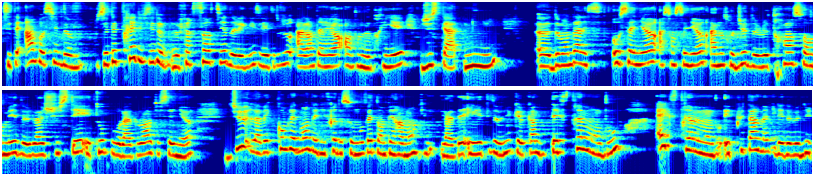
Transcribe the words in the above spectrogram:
C'était impossible de, c'était très difficile de le faire sortir de l'église. Il était toujours à l'intérieur en train de prier jusqu'à minuit. Euh, demander au Seigneur, à son Seigneur, à notre Dieu de le transformer, de l'ajuster et tout pour la gloire du Seigneur. Dieu l'avait complètement délivré de ce mauvais tempérament qu'il avait et il était devenu quelqu'un d'extrêmement doux, extrêmement doux. Et plus tard même, il est devenu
